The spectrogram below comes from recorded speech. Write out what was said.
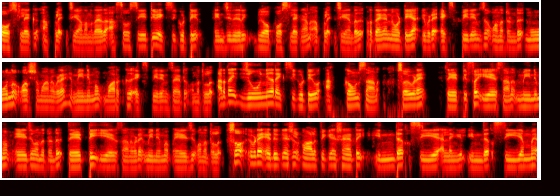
പോസ്റ്റിലേക്ക് അപ്ലൈ ചെയ്യാവുന്നതാണ്. അതായത് അസോസിയേറ്റീവ് എക്സിക്യൂട്ടീവ് എഞ്ചിനീയറിംഗ് ജോബ് പോസ്റ്റിലേക്കാണ് അപ്ലൈ ചെയ്യേണ്ടത്. പ്രത്യേകം നോട്ട് ചെയ്യുക ഇവിടെ എക്സ്പീരിയൻസ് വന്നിട്ടുണ്ട്. മൂന്ന് വർഷമാണ് ഇവിടെ മിനിമം വർക്ക് എക്സ്പീരിയൻസ് ആയിട്ട് വന്നിട്ടുള്ളത്. അടുത്ത ജൂനിയർ എക്സിക്യൂട്ടീവ് അക്കൗണ്ട്സ് ആണ്. സോ ഇവിടെ തേർട്ടി ഫൈവ് ഇയേഴ്സ് ആണ് മിനിമം ഏജ് വന്നിട്ടുണ്ട്. തേർട്ടി ഇയേഴ്സ് ആണ് ഇവിടെ മിനിമം ഏജ് വന്നിട്ടുള്ളത്. സോ ഇവിടെ എഡ്യൂക്കേഷൻ ക്വാളിഫിക്കേഷൻ ആയിട്ട് ഇന്റർ സി എ അല്ലെങ്കിൽ inter C M A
